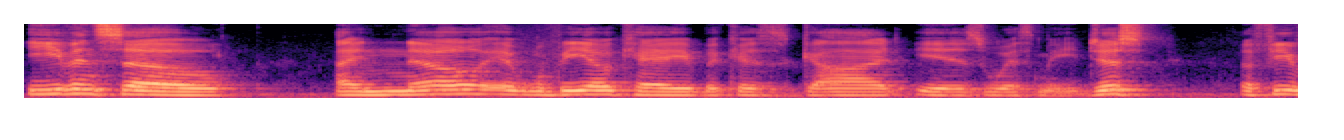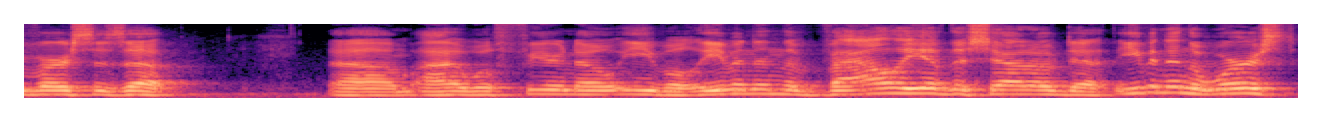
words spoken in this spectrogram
even so, I know it will be okay because God is with me. Just a few verses up. Um, I will fear no evil, even in the valley of the shadow of death, even in the worst,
